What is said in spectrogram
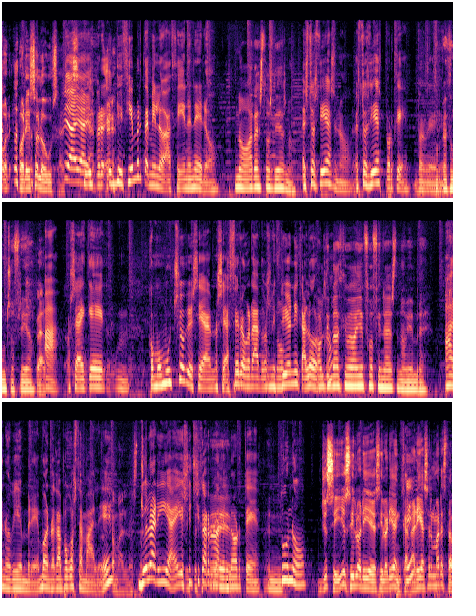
Por, por eso lo usas. Ya, ya, ya, Pero en diciembre también lo hace, en enero. No, ahora estos días no. Estos días no. ¿Estos días por qué? Porque, Porque hace mucho frío. Ah, o sea, hay que, mm, como mucho que sea, no sé, a cero grados, ni frío ni calor. La última ¿no? vez que me bañé fue a finales de noviembre. Ah, noviembre. Bueno, tampoco está mal, ¿eh? está mal, no está Yo lo haría, ¿eh? Yo soy chicarrona del norte. Tú no. Yo sí, yo sí lo haría, yo sí lo haría. En ¿Sí? Canarias el mar está,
